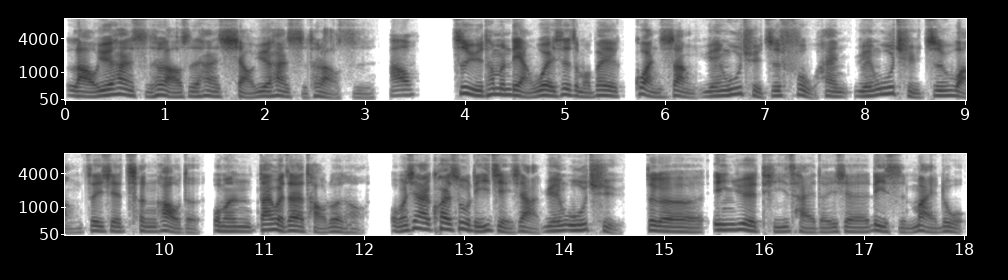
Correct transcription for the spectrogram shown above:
老约翰史特劳斯和小约翰史特劳斯，好，至于他们两位是怎么被冠上圆舞曲之父和圆舞曲之王这些称号的，我们待会再来讨论哈。我们现在快速理解一下圆舞曲这个音乐题材的一些历史脉络。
